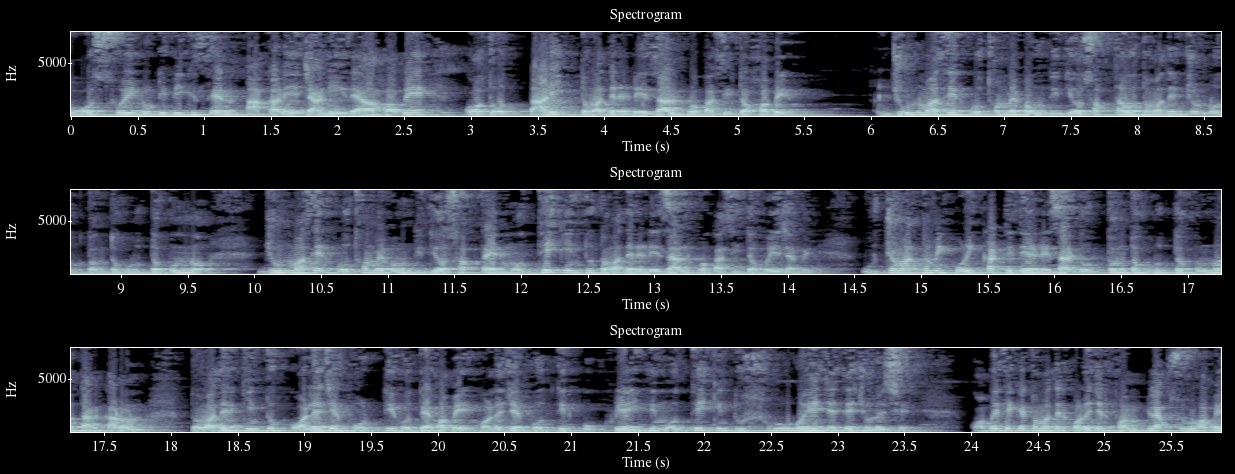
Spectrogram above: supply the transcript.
অবশ্যই নোটিফিকেশন আকারে জানিয়ে দেওয়া হবে কত তারিখ তোমাদের রেজাল্ট প্রকাশিত হবে। জুন মাসের প্রথম এবং দ্বিতীয় সপ্তাহ তোমাদের জন্য অত্যন্ত গুরুত্বপূর্ণ। জুন মাসের প্রথম এবং দ্বিতীয় সপ্তাহের মধ্যেই কিন্তু তোমাদের রেজাল্ট প্রকাশিত হয়ে যাবে। উচ্চ মাধ্যমিক পরীক্ষার্থীদের রেজাল্ট অত্যন্ত গুরুত্বপূর্ণ, তার কারণ তোমাদের কিন্তু কলেজে ভর্তি হতে হবে। কলেজে ভর্তির প্রক্রিয়া ইতিমধ্যেই কিন্তু শুরু হয়ে যেতে চলেছে। কবে থেকে তোমাদের কলেজের ফর্ম ফিল শুরু হবে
